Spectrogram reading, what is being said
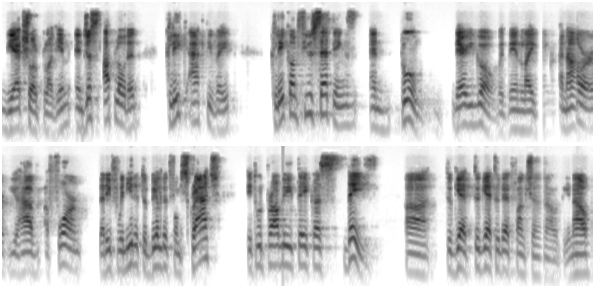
the actual plugin, and just upload it, click activate, click on few settings, and boom, there you go. Within like an hour, you have a form that if we needed to build it from scratch, it would probably take us days uh, to get to get to that functionality. Now,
